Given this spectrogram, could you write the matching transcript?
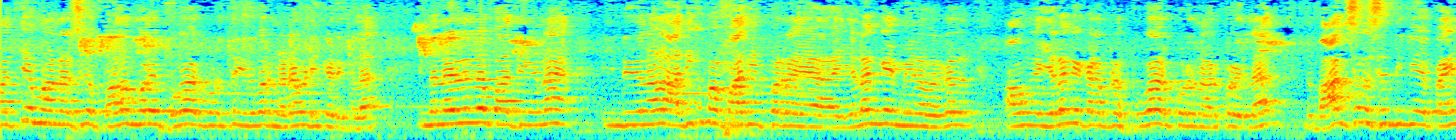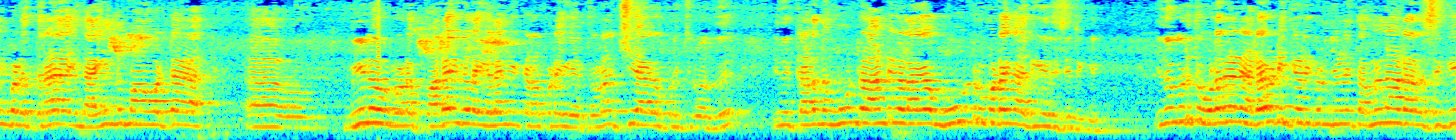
மத்திய மாநில அரசுக்கு பல முறை புகார் கொடுத்து இதுவரை நடவடிக்கை எடுக்கல. இந்த நிலையில பார்த்தீங்கன்னா இந்த இதனால அதிகமாக பாதிப்படுற இலங்கை மீனவர்கள் அவங்க இலங்கை கடற்படை புகார் கொடுற அடிப்படையில் இந்த பாக்ஸர் சிந்திங்கை பயன்படுத்துகிற இந்த ஐந்து மாவட்ட மீனவர்களோட படைகளை இலங்கை கடற்படை தொடர்ச்சியாக பிடிச்சிட்டு வருது. இது கடந்த மூன்று ஆண்டுகளாக மூன்று மடங்கு அதிகரிச்சிருக்கு. இது குறித்து உடனே நடவடிக்கை எடுக்கணும்னு சொல்லி தமிழ்நாடு அரசுக்கு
